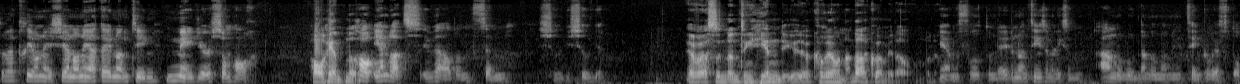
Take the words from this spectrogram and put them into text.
Så vad tror ni? Känner ni att det är någonting major som har, har hänt nu. har ändrats i världen sedan 2020? Ja, alltså någonting hände ju, var coronan där kom ju där. Ja men förutom det, är det någonting som är liksom annorlunda nu när ni tänker efter?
